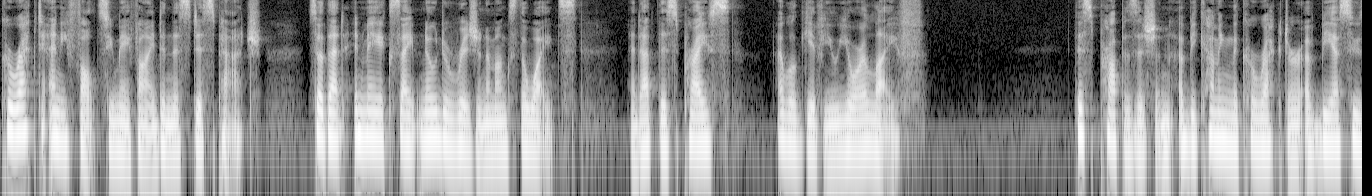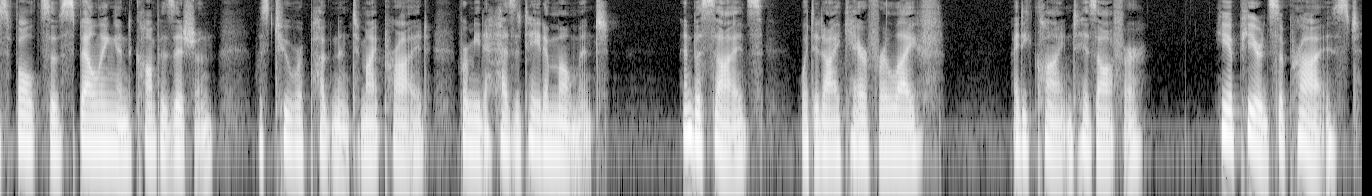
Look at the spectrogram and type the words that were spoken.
Correct any faults you may find in this dispatch, so that it may excite no derision amongst the whites, and at this price I will give you your life. This proposition of becoming the corrector of Biassou's faults of spelling and composition was too repugnant to my pride for me to hesitate a moment. And besides, what did I care for life? I declined his offer. He appeared surprised.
